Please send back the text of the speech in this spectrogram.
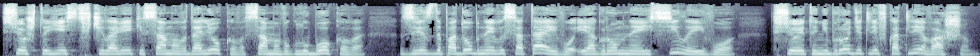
Все, что есть в человеке самого далекого, самого глубокого, звездоподобная высота его и огромная сила его, Все это не бродит ли в котле вашем?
